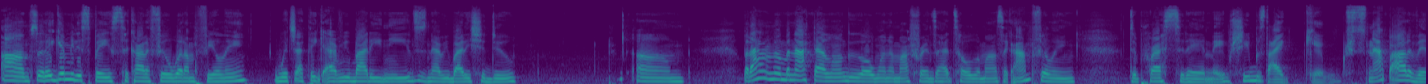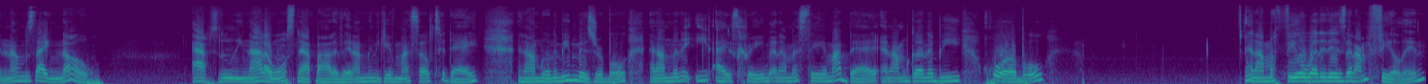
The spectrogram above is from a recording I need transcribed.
Um, so they give me the space to kind of feel what I'm feeling, which I think everybody needs and everybody should do. Um, but I remember not that long ago, one of my friends, I had told them, I was like, I'm feeling depressed today. And they, she was like, snap out of it. And I was like, no, absolutely not. I won't snap out of it. I'm going to give myself today and I'm going to be miserable and I'm going to eat ice cream and I'm going to stay in my bed and I'm going to be horrible and I'm going to feel what it is that I'm feeling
